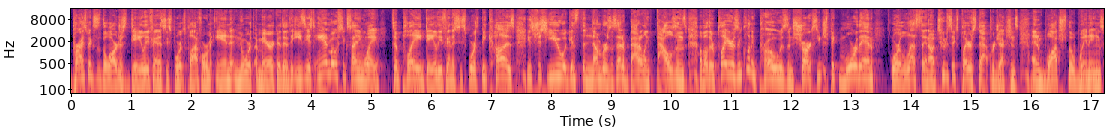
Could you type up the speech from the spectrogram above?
Prize Picks is the largest daily fantasy sports platform in North America. They're the easiest and most exciting way to play daily fantasy sports because it's just you against the numbers. Instead of battling thousands of other players, including pros and sharks, you just pick more than or less than on two to six player stat projections and watch the winnings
